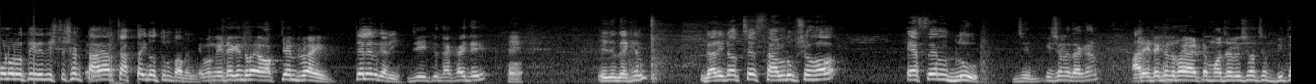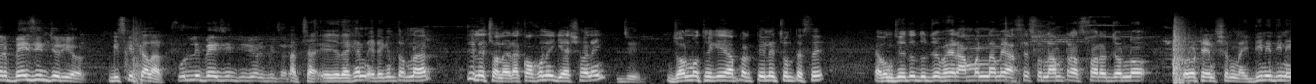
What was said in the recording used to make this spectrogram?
পনেরোতে রেজিস্ট্রেশন টায়ার চারটাই নতুন পাবেন। এবং এটা কিন্তু ভাই অকটেন ড্রাইভ তেলের গাড়ি। জি একটু দেখাই দেই। হ্যাঁ। এই যে দেখেন গাড়িটা হচ্ছে সানরুফ সহ এস এন ব্লু জি পিছনে দেখেন। আর এটা কিন্তু ভাই একটা মজার বিষয় হচ্ছে ভিতরে beige interior biscuit colour fully beige interior ভিতরে। আচ্ছা এই যে দেখেন এটা কিন্তু আপনার তেলে চলে এটা কখনোই গ্যাস হয় নাই। জি। জন্ম থেকে আপনার তেলে চলতেছে। এবং যেহেতু দুর্জয় ভাইয়ের আম্মার নামে আছে সো নাম ট্রান্সফারের জন্য কোনো টেনশন নাই। দিনে দিনে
